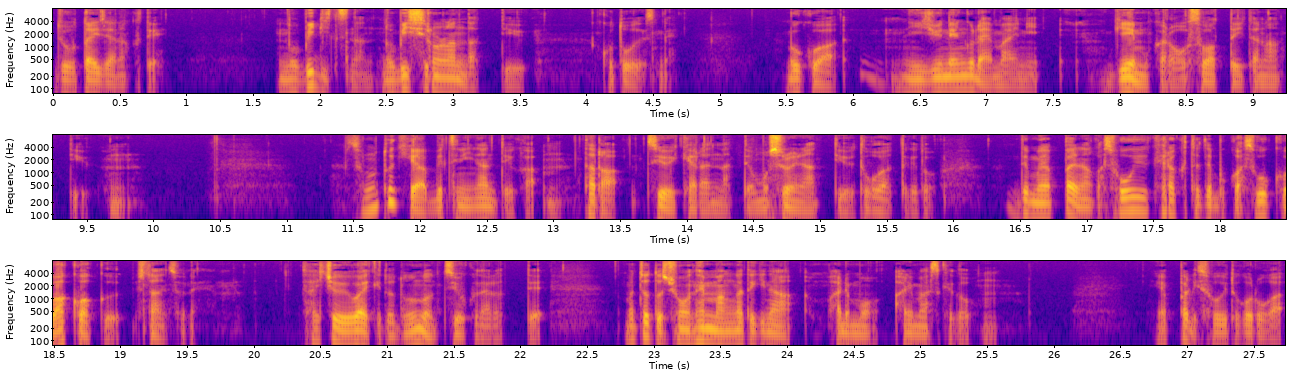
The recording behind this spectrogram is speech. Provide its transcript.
状態じゃなくて伸び率なん、伸びしろなんだっていうことをですね、僕は20年ぐらい前にゲームから教わっていたなっていう、うん。その時は別になんていうか、うん、ただ強いキャラになって面白いなっていうところだったけど、でもやっぱりなんかそういうキャラクターで僕はすごくワクワクしたんですよね。最初弱いけどどんどん強くなるって、まあ、ちょっと少年漫画的なあれもありますけど、うん、やっぱりそういうところが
